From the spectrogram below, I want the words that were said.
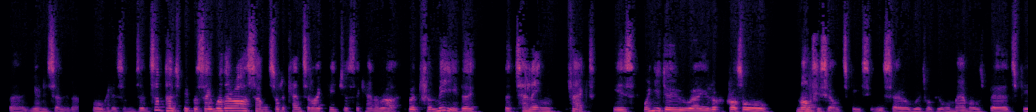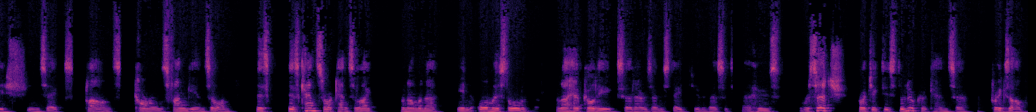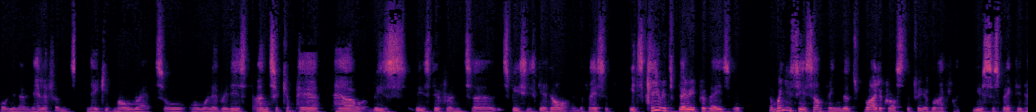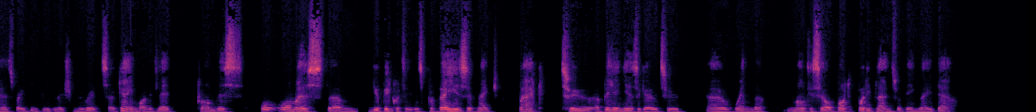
unicellular organisms. And sometimes people say, well, there are some sort of cancer-like features that can arise. But for me, the the telling fact is when you do, you look across all multi-celled species. So we're talking all mammals, birds, fish, insects, plants, corals, fungi, and so on. There's there's cancer or cancer-like phenomena in almost all of them. And I have colleagues at Arizona State University uh, whose research project is to look at cancer, for example, you know, in elephants, naked mole rats, or, or whatever it is, and to compare how these these different uh, species get on in the face of it's clear it's very pervasive. And when you see something that's right across the tree of life, you suspect it has very deep evolutionary roots. So again, one is led from this almost um, ubiquity, this pervasive nature, back to a billion years ago to uh, when the multi-cell body, body plans were being laid down.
